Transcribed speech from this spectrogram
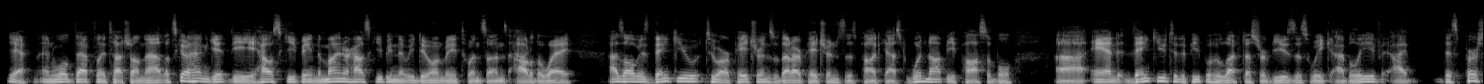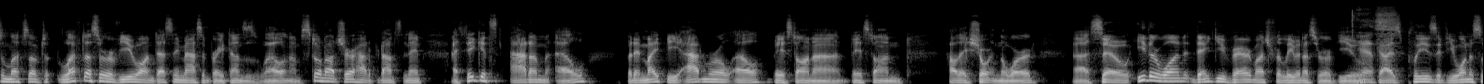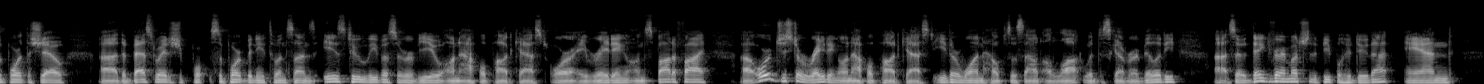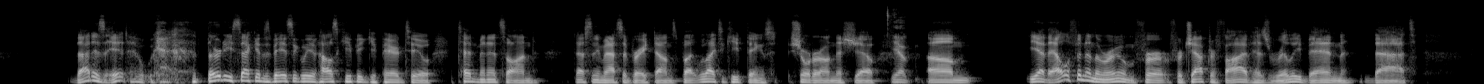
Yeah, and we'll definitely touch on that. Let's go ahead and get the housekeeping, the minor housekeeping that we do on Beneath Twin Suns out of the way. As always, thank you to our patrons. Without our patrons, this podcast would not be possible. Uh, and thank you to the people who left us reviews this week. I believe I this person left us left us a review on Destiny Massive Breakdowns as well, and I'm still not sure how to pronounce the name. I think it's Adam L, but it might be Admiral L based on uh based on how they shorten the word. Uh, so either one, thank you very much for leaving us a review, Yes. guys. Please, if you want to support the show, uh, the best way to support- Beneath Twin Suns is to leave us a review on Apple Podcast or a rating on Spotify, uh, or just a rating on Apple Podcast. Either one helps us out a lot with discoverability. Uh, so thank you very much to the people who do that, and that is it. Thirty seconds basically of housekeeping compared to ten minutes on Destiny Massive Breakdowns, but we like to keep things shorter on this show. Yep. Um, yeah, the elephant in the room for for chapter five has really been that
